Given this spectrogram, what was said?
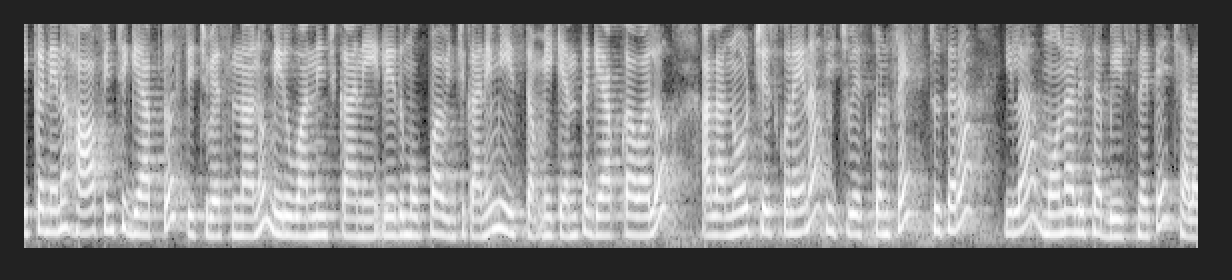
ఇక్కడ నేను హాఫ్ ఇంచ్ గ్యాప్తో స్టిచ్ వేస్తున్నాను. మీరు వన్ ఇంచ్ కానీ లేదు ముప్పావు ఇంచ్ కానీ మీ ఇష్టం. మీకు ఎంత గ్యాప్ కావాలో అలా నోట్ చేసుకునైనా స్టిచ్ వేసుకోండి ఫ్రెండ్స్. చూసారా? ఇలా మోనాలిసా బీడ్స్ని అయితే చాలా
